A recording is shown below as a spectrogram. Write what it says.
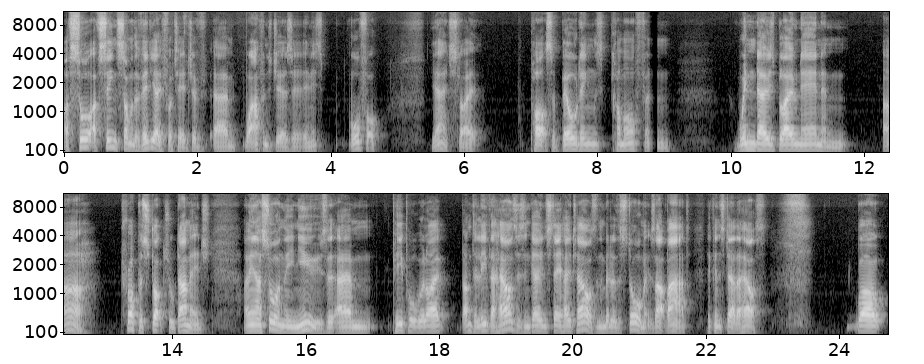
I've saw, I've seen some of the video footage of um, what happened to Jersey, and it's awful. Yeah, just like parts of buildings come off and windows blown in, and ah, proper structural damage. I mean, I saw on the news that um, people were like having to leave their houses and go and stay hotels in the middle of the storm. It was that bad. They couldn't stay at their house. Well,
